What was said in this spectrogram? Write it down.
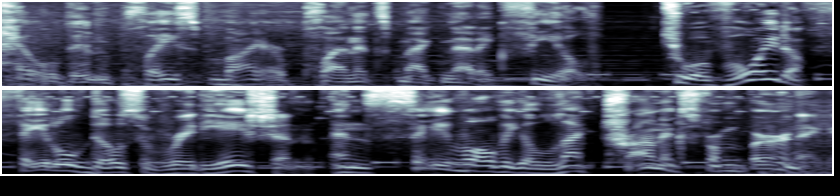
held in place by our planet's magnetic field. To avoid a fatal dose of radiation and save all the electronics from burning,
